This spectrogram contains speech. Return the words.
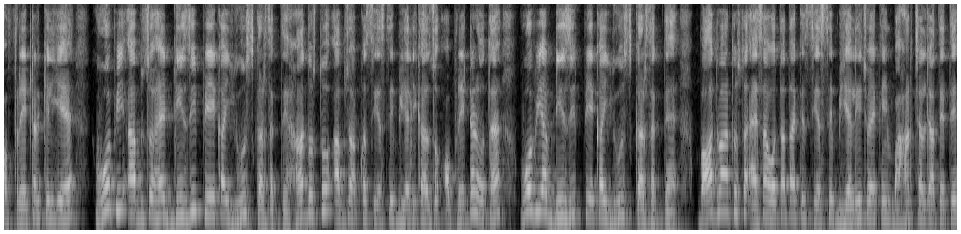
ऑपरेटर के लिए है। वो भी अब जो है डी पे का यूज़ कर सकते हैं। हाँ दोस्तों अब जो आपका सी एस सी का जो ऑपरेटर होता है, वो भी आप डी पे का यूज़ कर सकते हैं। बहुत बार दोस्तों ऐसा होता था कि सी एस सी जो है कहीं बाहर चल जाते थे।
